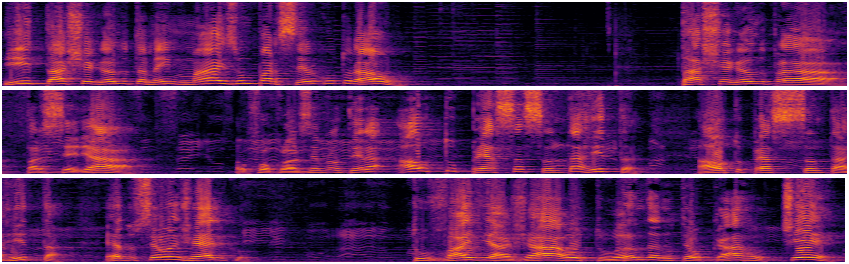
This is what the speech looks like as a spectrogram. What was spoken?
e tá chegando também mais um parceiro cultural. Tá chegando para parceriar o Folclore Sem Fronteira Autopeça Santa Rita. A Autopeça Santa Rita é do seu Angélico. Tu vai viajar ou tu anda no teu carro? Tchê,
